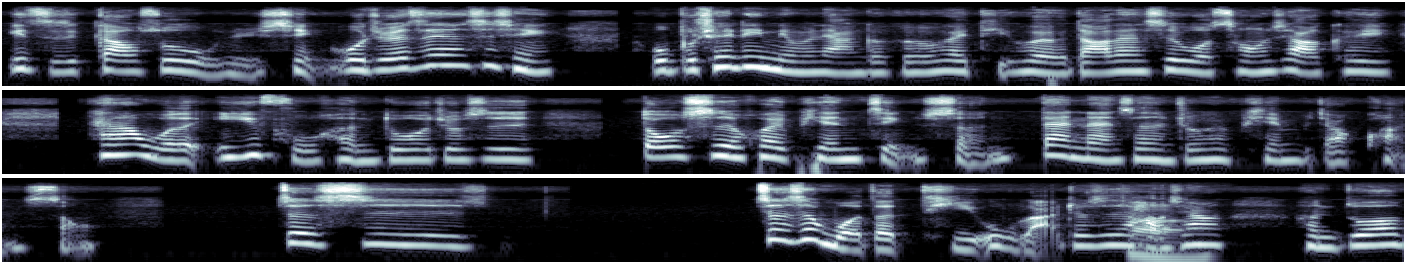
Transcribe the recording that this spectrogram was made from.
一直告诉女性，我觉得这件事情，我不确定你们两个可不可以体会得到，但是我从小可以看到我的衣服很多就是都是会偏紧身，但男生的就会偏比较宽松，这是。这是我的体悟啦，就是好像很多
